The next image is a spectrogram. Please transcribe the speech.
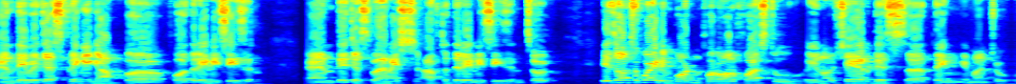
and they were just springing up uh, for the rainy season, and they just vanish after the rainy season. So it's also quite important for all of us to, you know, share this uh, thing, Himanshu.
